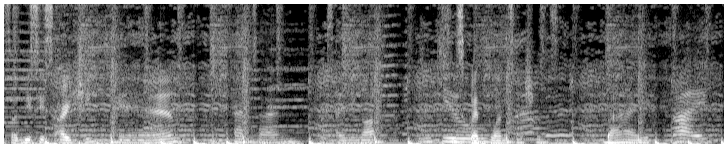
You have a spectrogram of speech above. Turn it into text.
So, this is Archie and San San. we're signing off. Thank you. This is Kwentuhan Sessions. Bye. Bye.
